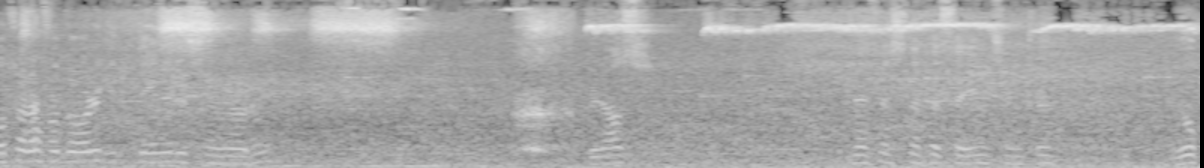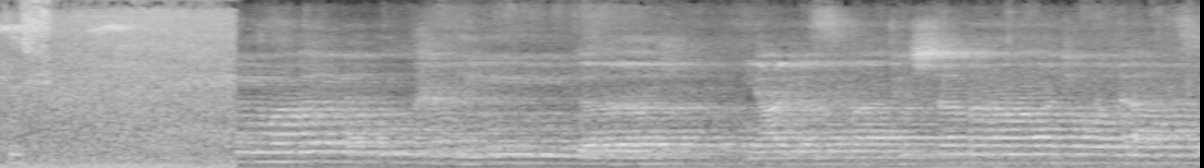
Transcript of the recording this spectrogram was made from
o tarafa doğru gittiğini düşünüyorum. Biraz nefes nefeseyim çünkü yokuş. يعلم ما في السماوات والأرض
